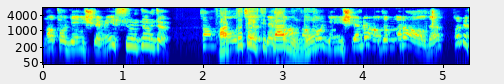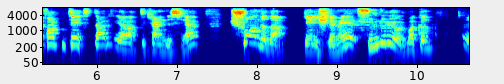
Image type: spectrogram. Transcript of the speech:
NATO genişlemeyi sürdürdü. Tam Farklı tehditler buldu. NATO genişleme adımları aldı. Tabii farklı tehditler yarattı kendisine. Şu anda da genişlemeye sürdürüyor. Bakın e,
